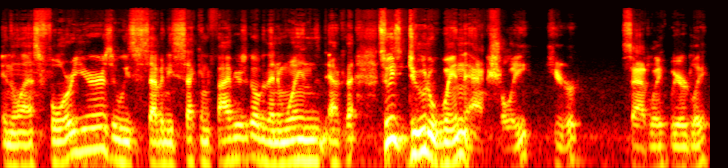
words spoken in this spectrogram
in the last four years. It was 72nd five years ago, but then wins after that. So he's due to win actually here, sadly, weirdly.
